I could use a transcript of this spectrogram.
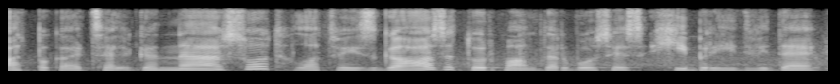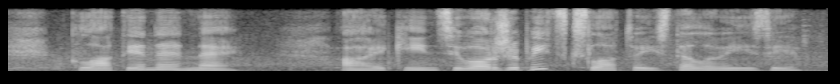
Atpakaļceļa gan nesot, Latvijas gāze turpmāk darbosies hibrīdvidē, klātienē nē. Aika Inci Vorža Pitskis, Latvijas televīzija.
